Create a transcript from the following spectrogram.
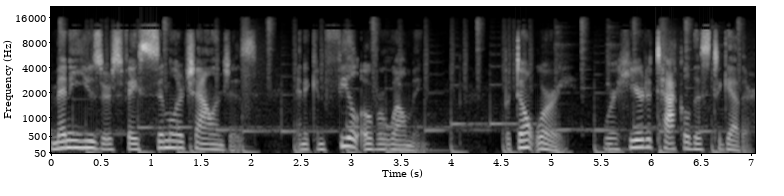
Many users face similar challenges, and it can feel overwhelming. But don't worry, we're here to tackle this together.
